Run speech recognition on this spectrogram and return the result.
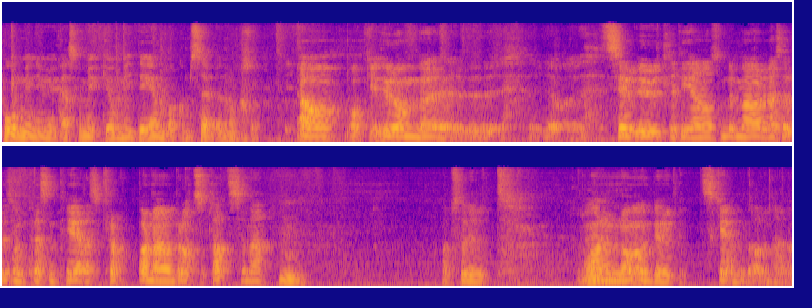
påminner ju ganska mycket om idén bakom Seven också. Ja, och hur de eh, ser ut lite grann, de som blir mördade. Alltså, det som presenteras kropparna och brottsplatserna. Mm. Absolut. Har du någon gång blivit skrämd av den här? Då?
